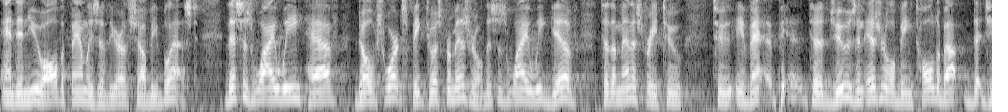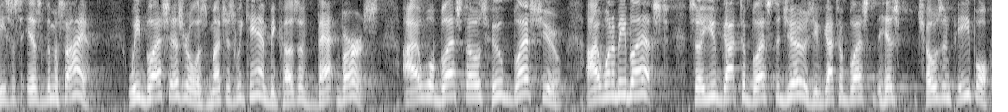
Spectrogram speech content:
And in you all the families of the earth shall be blessed. This is why we have Dove Schwartz speak to us from Israel. This is why we give to the ministry to, to, event, to Jews in Israel being told about that Jesus is the Messiah. We bless Israel as much as we can because of that verse. I will bless those who bless you. I want to be blessed. So you've got to bless the Jews. You've got to bless His chosen people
